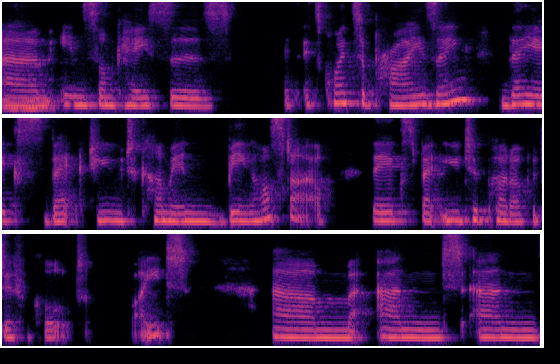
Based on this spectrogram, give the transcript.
Um, mm-hmm. in some cases it's quite surprising. They expect you to come in being hostile. They expect you to put up a difficult fight um, and and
